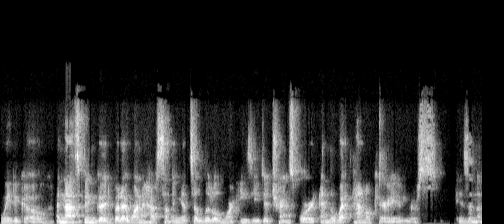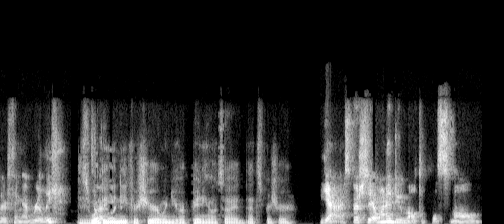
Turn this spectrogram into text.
way to go. And that's been good, but I want to have something that's a little more easy to transport. And the wet panel carriers is another thing I'm really. This is one thing you need for sure when you're painting outside. That's for sure. Yeah, especially I want to do multiple small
